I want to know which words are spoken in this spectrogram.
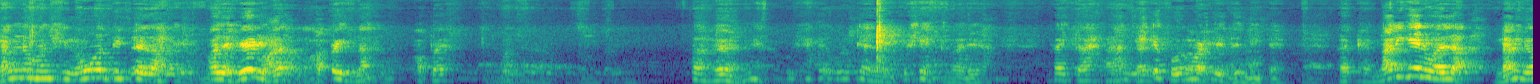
ನನ್ನ ಮನಸ್ಸಿಗೆ ನೋವದ್ದಿತ್ತಲ್ಲ ಅಲ್ಲ ಹೇಳಿ ಅಪ್ಪ ಇಲ್ಲ ಅಪ್ಪ. ಖುಷಿ ಆಯ್ತು, ಮಾರಿಯ ಆಯ್ತಾ ನಾನು ಇಷ್ಟೇ ಫೋನ್ ಮಾಡ್ತಿದ್ದೆ ನಿಮಗೆ ಯಾಕೆ ನನಗೇನು ಅಲ್ಲ ನನಗೆ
